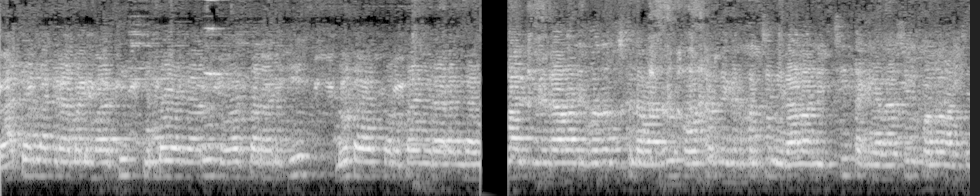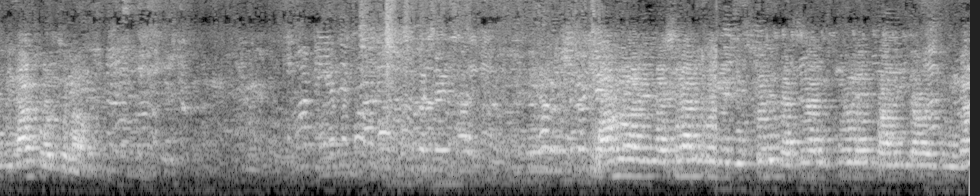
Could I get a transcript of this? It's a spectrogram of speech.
రాచర్ల గ్రామ నివాసి తిమ్మయ్య గారు దేవస్థానానికి నూట ఒక్క రూపాయల విరాళంగా విరాళాన్ని ఇవ్వదలుచుకున్న వారు కౌంటర్ దగ్గరికి వచ్చి విరాళాన్ని ఇచ్చి తగిన రసీదు పొందవలసిందిగా కోరుతున్నాం. స్వామివారి దర్శనానికి తీసుకొని దర్శనానికి క్యూ లైన్ సాధించవలసిందిగా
